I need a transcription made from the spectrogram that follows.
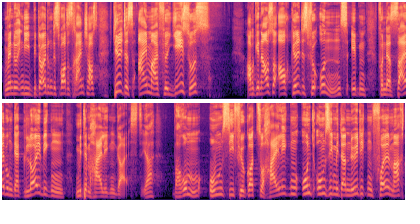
Und wenn du in die Bedeutung des Wortes reinschaust, gilt es einmal für Jesus, aber genauso auch gilt es für uns eben von der Salbung der Gläubigen mit dem Heiligen Geist. Ja, Warum? Um sie für Gott zu heiligen und um sie mit der nötigen Vollmacht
